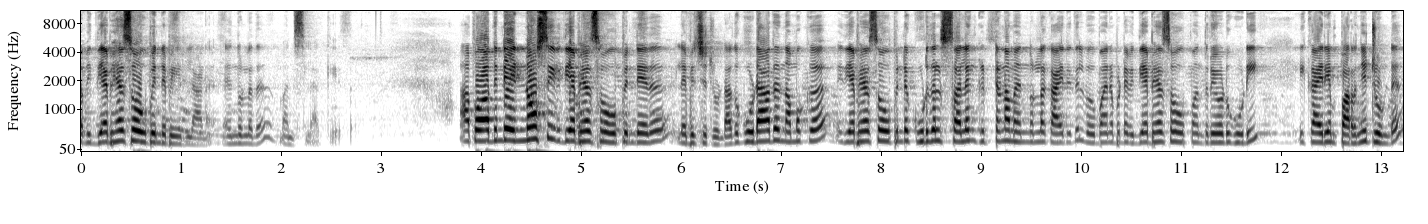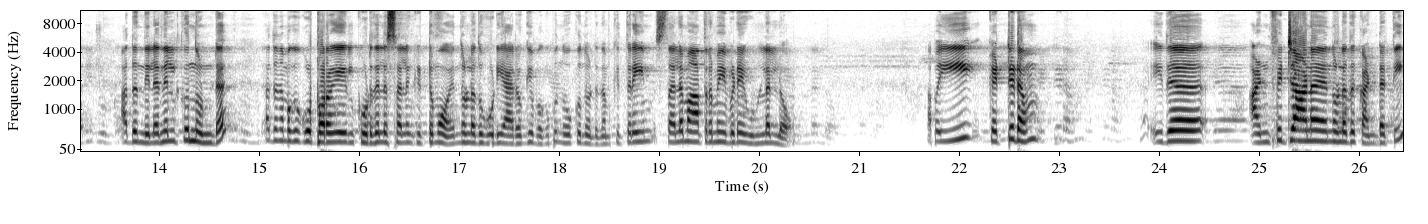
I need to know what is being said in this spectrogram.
വിദ്യാഭ്യാസ വകുപ്പിന്റെ പേരിലാണ് എന്നുള്ളത് മനസ്സിലാക്കിയത്. അപ്പോൾ അതിന്റെ എൻ ഒ സി വിദ്യാഭ്യാസ വകുപ്പിന്റേത് ലഭിച്ചിട്ടുണ്ട്. അതുകൂടാതെ നമുക്ക് വിദ്യാഭ്യാസ വകുപ്പിന്റെ കൂടുതൽ സ്ഥലം കിട്ടണം എന്നുള്ള കാര്യത്തിൽ ബഹുമാനപ്പെട്ട വിദ്യാഭ്യാസ വകുപ്പ് മന്ത്രിയോടുകൂടി ഇക്കാര്യം പറഞ്ഞിട്ടുണ്ട്. അത് നിലനിൽക്കുന്നുണ്ട്. അത് നമുക്ക് പുറകിൽ കൂടുതൽ സ്ഥലം കിട്ടുമോ എന്നുള്ളത് കൂടി ആരോഗ്യ വകുപ്പ് നോക്കുന്നുണ്ട്. നമുക്ക് ഇത്രയും സ്ഥലം മാത്രമേ ഇവിടെ ഉള്ളല്ലോ. അപ്പോൾ ഈ കെട്ടിടം ഇത് അൺഫിറ്റാണ് എന്നുള്ളത് കണ്ടെത്തി.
